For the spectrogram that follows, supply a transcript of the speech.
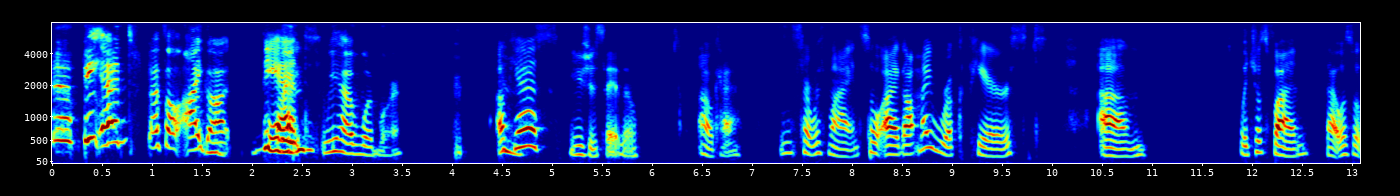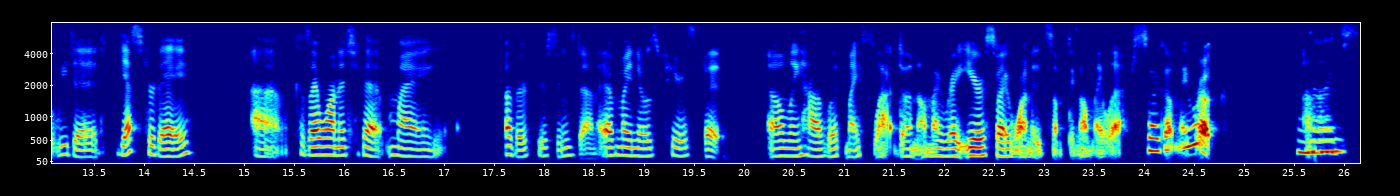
the end. That's all I got. The Wait, end. we have one more. Oh yes. You should say though. Okay. Let's start with mine. So I got my rook pierced, um, which was fun. That was what we did yesterday, because um, I wanted to get my other piercings done. I have my nose pierced, but I only have like my flat done on my right ear, so I wanted something on my left. So I got my rook. Um, nice.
